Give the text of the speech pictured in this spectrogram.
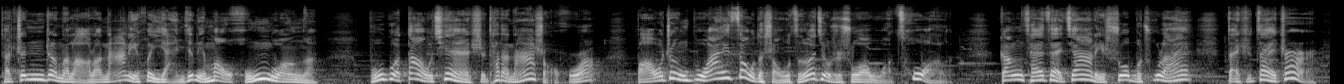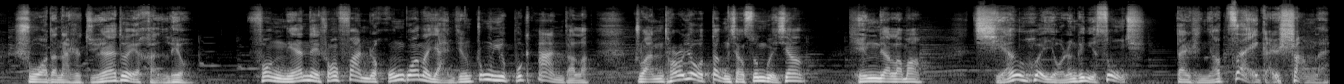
他真正的姥姥哪里会眼睛里冒红光啊？不过道歉是他的拿手活，保证不挨揍的守则就是说我错了。刚才在家里说不出来，但是在这儿说的那是绝对很溜。凤年那双泛着红光的眼睛终于不看他了，转头又瞪向孙桂香，听见了吗？钱会有人给你送去，但是你要再敢上来，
